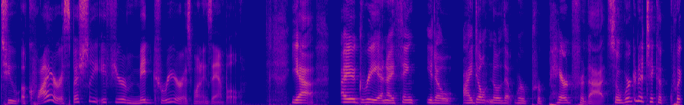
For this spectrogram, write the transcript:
to acquire, especially if you're mid career, as one example. Yeah, I agree. And I think, you know, I don't know that we're prepared for that. So we're going to take a quick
